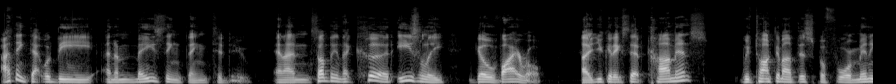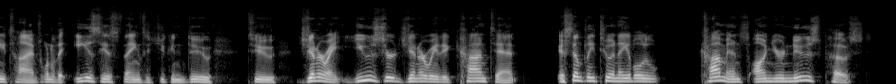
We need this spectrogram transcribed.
I think that would be an amazing thing to do and something that could easily go viral. Uh, you could accept comments. We've talked about this before many times. One of the easiest things that you can do to generate user generated content is simply to enable comments on your news post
